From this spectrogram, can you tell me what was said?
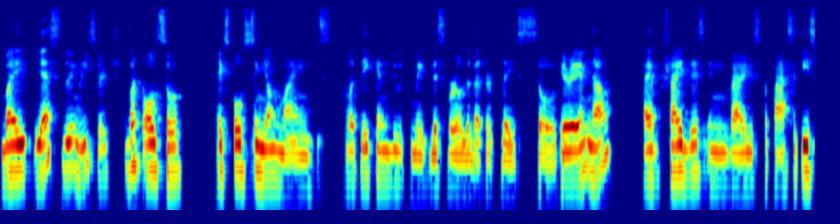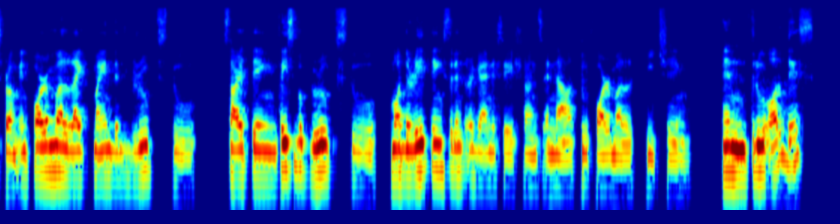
by, yes, doing research, but also exposing young minds what they can do to make this world a better place. So here I am now. I have tried this in various capacities from informal, like minded groups to starting Facebook groups to moderating student organizations and now to formal teaching. And through all this,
